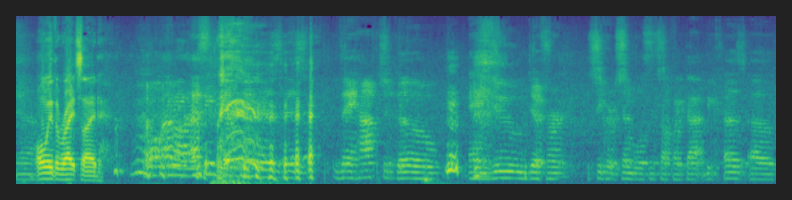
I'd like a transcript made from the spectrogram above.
Yeah. only the right side. Well, I mean, I think the other is, is they have to go and do different secret symbols and stuff like that because of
